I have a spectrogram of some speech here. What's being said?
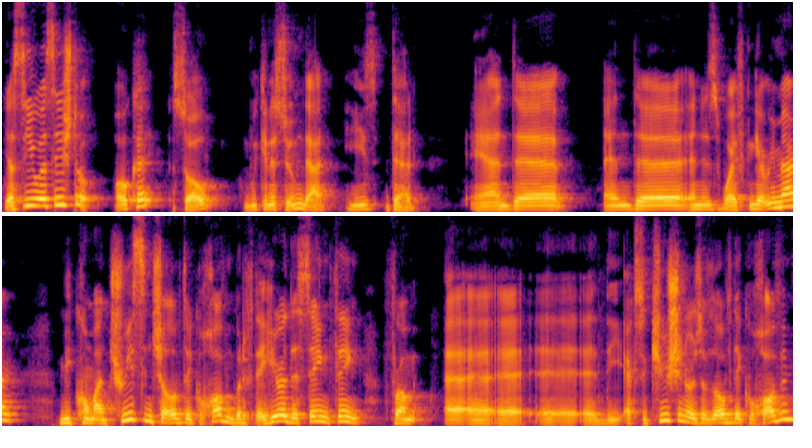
Yasiu es ishto. Okay, so we can assume that he's dead, and uh, and uh, and his wife can get remarried. Mikomad trisin shalav de But if they hear the same thing from uh, uh, uh, the executioners of the Ovdei Kochavim,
